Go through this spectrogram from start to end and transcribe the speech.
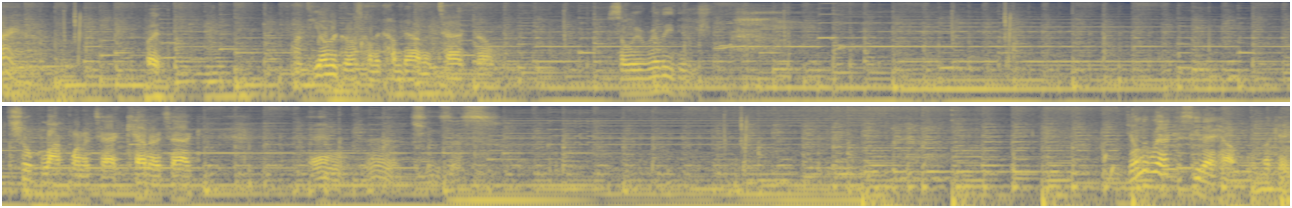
Micaiah. But, but the other girl's gonna come down and attack them. So we really need. She'll block one attack, counter attack, and uh, Jesus. The only way I can see that help. Okay.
